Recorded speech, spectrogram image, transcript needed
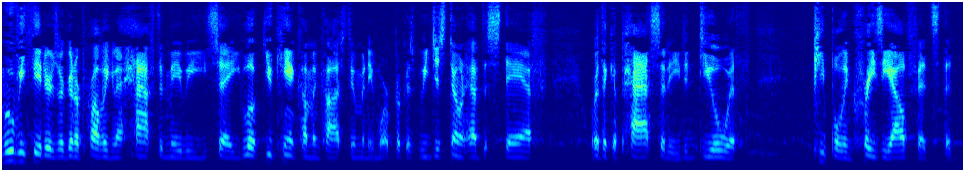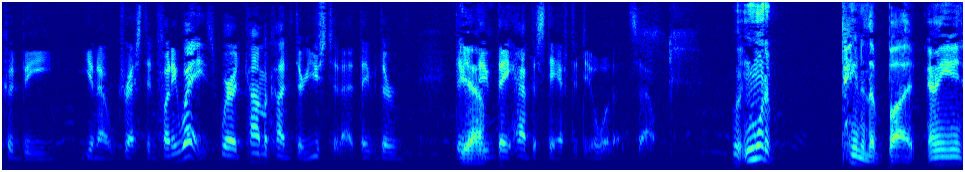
movie theaters are going to probably going to have to maybe say, look, you can't come in costume anymore because we just don't have the staff or the capacity to deal with people in crazy outfits that could be you know dressed in funny ways. Where at Comic Cons they're used to that. They they're they, Yeah. they they have the staff to deal with it. So. And what a pain in the butt. I mean,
